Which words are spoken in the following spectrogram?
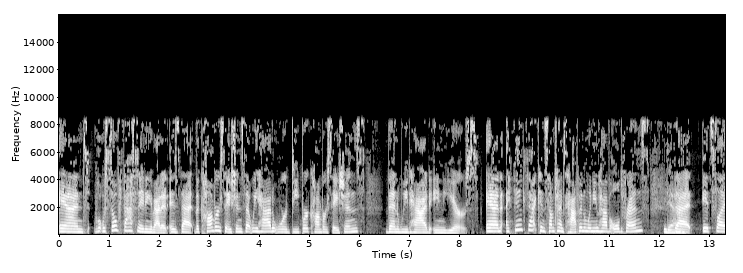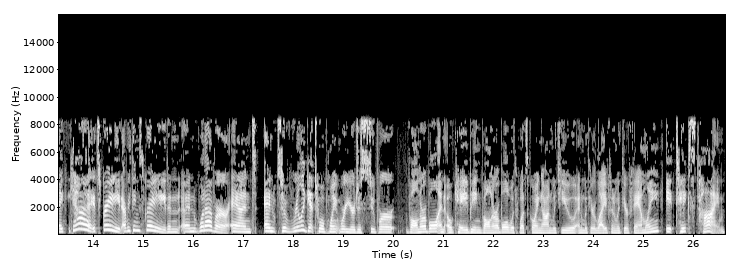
And what was so fascinating about it is that the conversations that we had were deeper conversations than we'd had in years. And I think that can sometimes happen when you have old friends Yeah. that it's like, yeah, it's great. Everything's great and, and whatever. And, and to really get to a point where you're just super vulnerable and okay being vulnerable with what's going on with you and with your life and with your family, it takes time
